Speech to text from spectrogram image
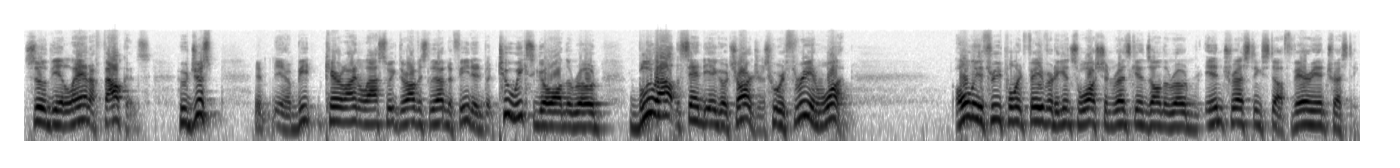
So the Atlanta Falcons, who just you know, beat Carolina last week. They're obviously undefeated, but two weeks ago on the road, blew out the San Diego Chargers, who were three and one. Only a three point favorite against Washington Redskins on the road. Interesting stuff. Very interesting.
